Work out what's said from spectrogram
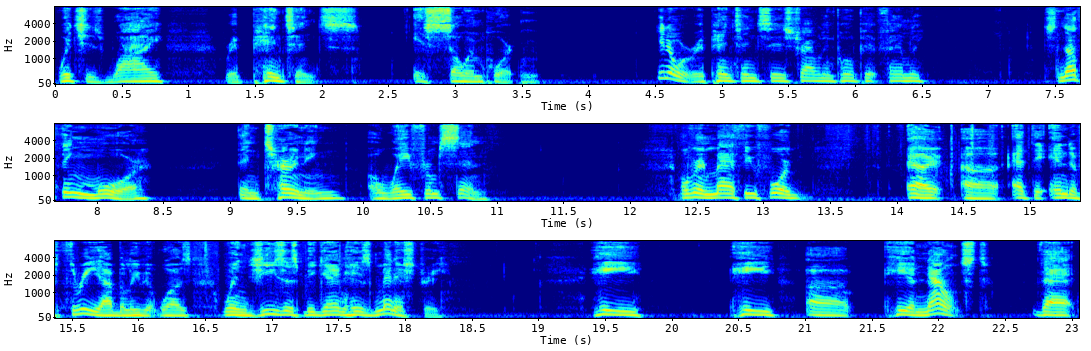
Which is why repentance is so important. You know what repentance is, traveling pulpit family? It's nothing more than turning away from sin. Over in Matthew 4, uh, uh, at the end of 3, I believe it was, when Jesus began his ministry, he, he, uh, he announced that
